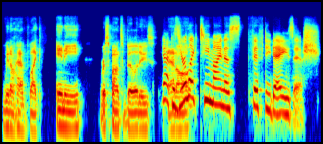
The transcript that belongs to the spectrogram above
we don't have like any responsibilities. Yeah, because you're like T minus 50 days ish.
